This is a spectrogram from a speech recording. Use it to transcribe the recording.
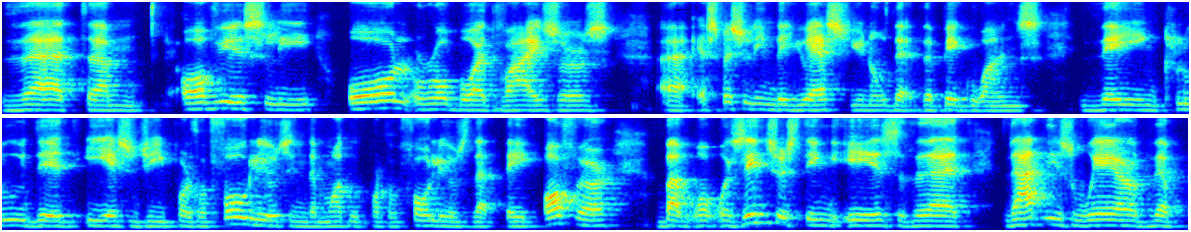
that um, obviously all robo advisors, uh, especially in the US, you know, the, the big ones, they included ESG portfolios in the model portfolios that they offer. But what was interesting is that that is where the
